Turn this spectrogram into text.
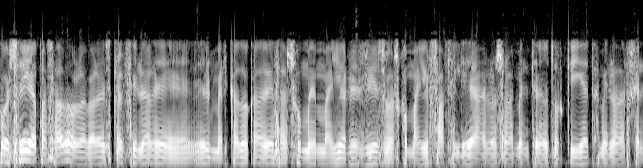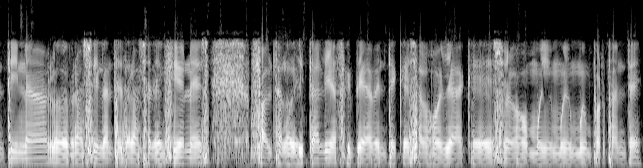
Pues sí, ha pasado. La verdad es que al final eh, el mercado cada vez asume mayores riesgos con mayor facilidad, no solamente lo de Turquía, también lo de Argentina, lo de Brasil antes de las elecciones, falta lo de Italia, efectivamente que es algo ya que es algo muy muy muy importante,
